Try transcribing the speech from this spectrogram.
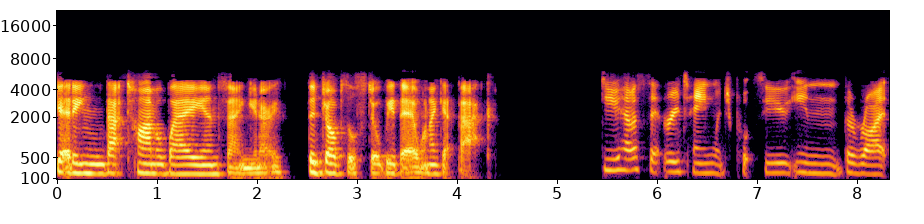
getting that time away and saying, you know, the jobs will still be there when I get back. Do you have a set routine which puts you in the right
